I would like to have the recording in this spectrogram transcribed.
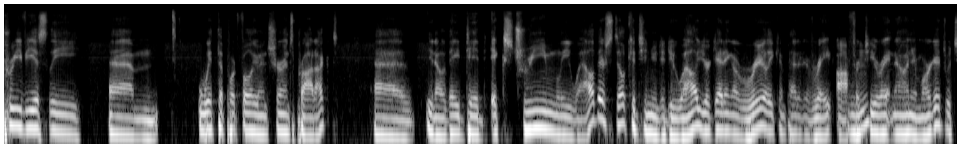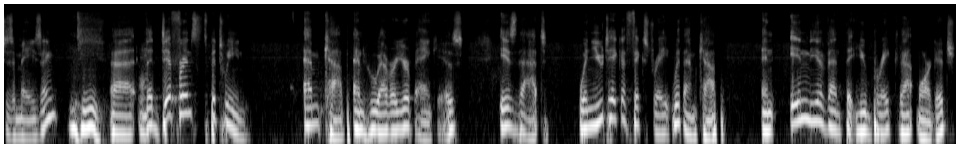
Previously, um, with the portfolio insurance product. Uh, you know, they did extremely well. They're still continuing to do well. You're getting a really competitive rate offered mm-hmm. to you right now on your mortgage, which is amazing. Mm-hmm. Uh, the difference between MCAP and whoever your bank is, is that when you take a fixed rate with MCAP, and in the event that you break that mortgage,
